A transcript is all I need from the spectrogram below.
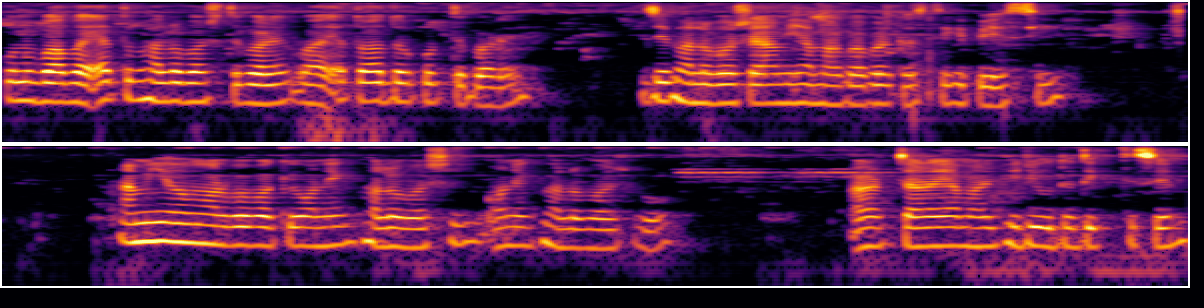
কোনো বাবা এত ভালোবাসতে পারে বা এত আদর করতে পারে যে ভালোবাসা আমি আমার বাবার কাছ থেকে পেয়েছি। আমিও আমার বাবাকে অনেক ভালোবাসি, অনেক ভালোবাসবো। আর যারাই আমার ভিডিওতে দেখতেছেন,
